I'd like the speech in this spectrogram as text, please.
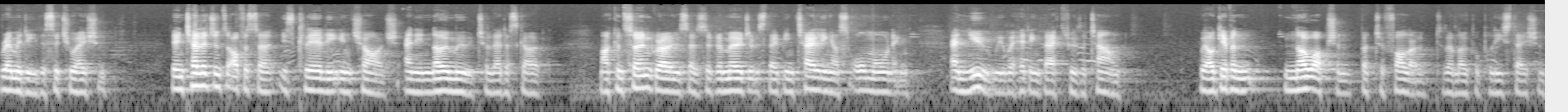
remedy the situation. The intelligence officer is clearly in charge and in no mood to let us go. My concern grows as it emerges they've been tailing us all morning and knew we were heading back through the town. We are given no option but to follow to the local police station.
